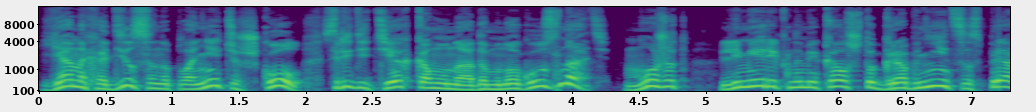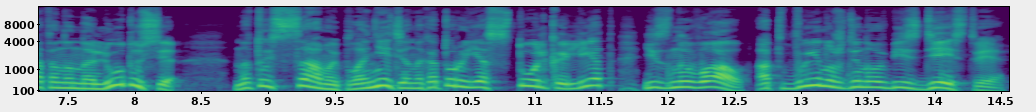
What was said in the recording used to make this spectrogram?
Я находился на планете школ среди тех, кому надо много узнать. Может, Лимерик намекал, что гробница спрятана на Людусе, на той самой планете, на которой я столько лет изнывал от вынужденного бездействия.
